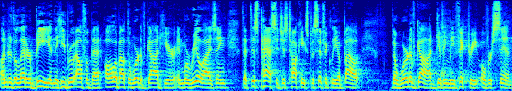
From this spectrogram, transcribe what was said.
under the letter B in the Hebrew alphabet, all about the Word of God here, and we're realizing that this passage is talking specifically about the Word of God giving me victory over sin.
